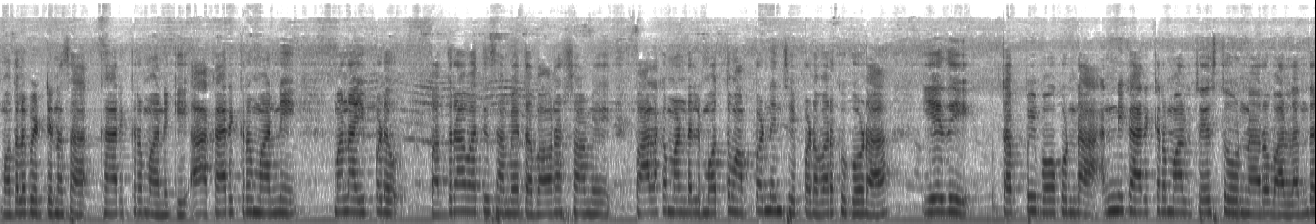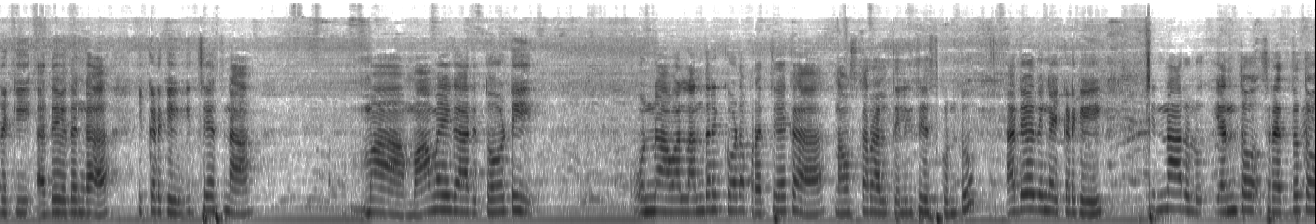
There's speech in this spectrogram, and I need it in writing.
మొదలుపెట్టిన స- కార్యక్రమానికి ఆ కార్యక్రమాన్ని మన ఇప్పుడు భద్రావతి సమేత భవనస్వామి పాలక మండలి మొత్తం అప్పటి నుంచి ఇప్పటి వరకు కూడా ఏది తప్పిపోకుండా అన్ని కార్యక్రమాలు చేస్తూ ఉన్నారు వాళ్ళందరికీ అదేవిధంగా ఇక్కడికి ఇచ్చేసిన మా మామయ్య గారి తోటి ఉన్న వాళ్ళందరికీ కూడా ప్రత్యేక నమస్కారాలు తెలియజేసుకుంటూ అదేవిధంగా ఇక్కడికి చిన్నారులు ఎంతో శ్రద్ధతో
